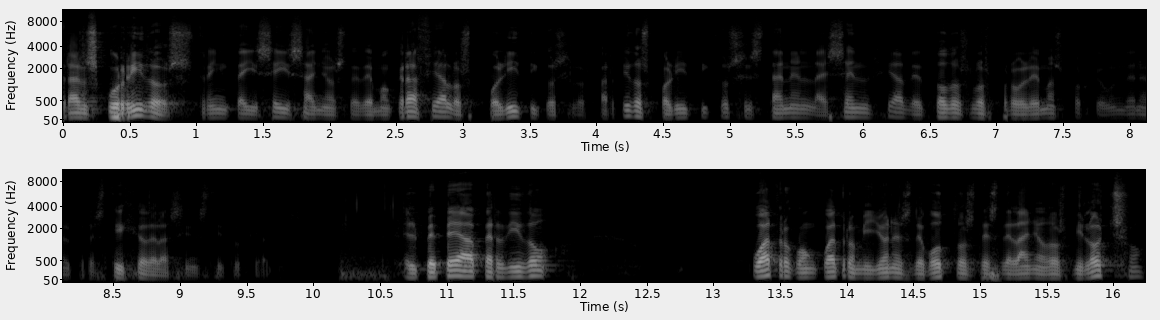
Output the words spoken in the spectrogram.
transcurridos 36 años de democracia, los políticos y los partidos políticos están en la esencia de todos los problemas porque hunden el prestigio de las instituciones. El PP ha perdido 4,4 millones de votos desde el año 2008,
